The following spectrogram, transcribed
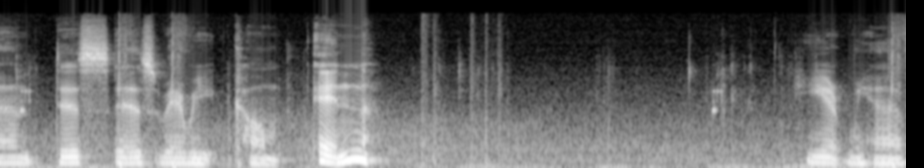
and this is where we come in here we have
